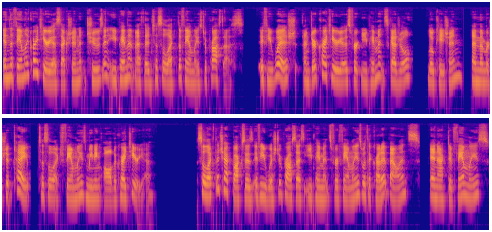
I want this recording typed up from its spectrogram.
In the Family Criteria section, choose an e-payment method to select the families to process. If you wish, enter criteria for e-payment schedule, location, and membership type to select families meeting all the criteria. Select the checkboxes if you wish to process e-payments for families with a credit balance, inactive families,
